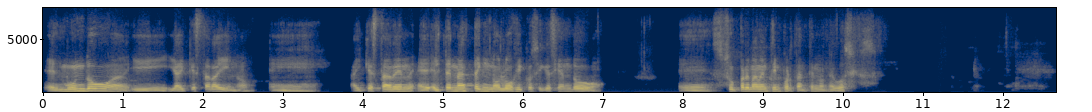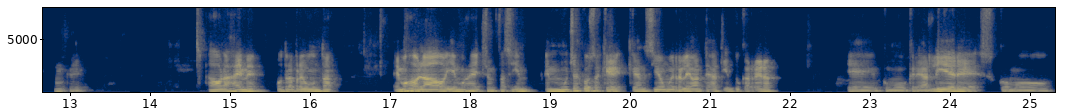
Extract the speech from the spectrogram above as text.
el mundo ah, y, hay que estar ahí, ¿no? Eh, hay que estar en... El tema tecnológico sigue siendo eh, supremamente importante en los negocios. Ok. Ahora, Jaime, otra pregunta hemos hablado y hemos hecho énfasis en, muchas cosas que, que, han sido muy relevantes a ti en tu carrera, eh, como crear líderes, como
